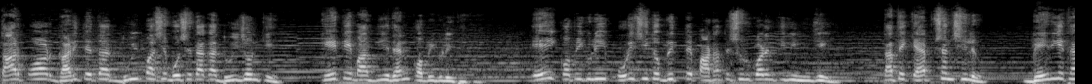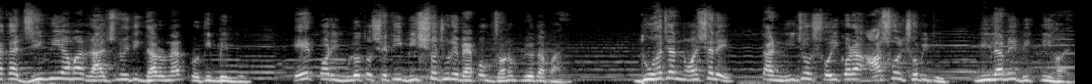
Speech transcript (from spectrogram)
তারপর গাড়িতে তার দুই পাশে বসে থাকা দুইজনকে কেটে বাদ দিয়ে দেন কপিগুলি থেকে। এই কপিগুলি পরিচিত বৃত্তে পাঠাতে শুরু করেন তিনি নিজেই। তাতে ক্যাপশন ছিল, বেরিয়ে থাকা জিভি আমার রাজনৈতিক ধারণার প্রতিবিম্ব। এরপরই মূলত সেটি বিশ্বজুড়ে ব্যাপক জনপ্রিয়তা পায়। দু হাজার নয় সালে তার নিজ সই করা আসল ছবিটি নিলামে বিক্রি হয়।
